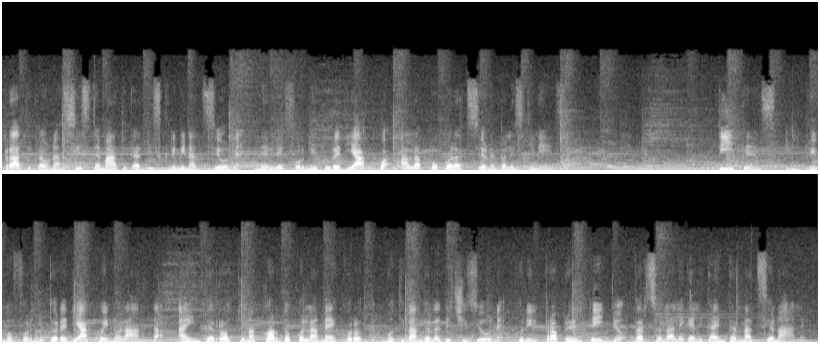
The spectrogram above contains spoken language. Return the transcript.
Pratica una sistematica discriminazione nelle forniture di acqua alla popolazione palestinese. Vitens, il primo fornitore di acqua in Olanda, ha interrotto un accordo con la Mekorot motivando la decisione con il proprio impegno verso la legalità internazionale.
